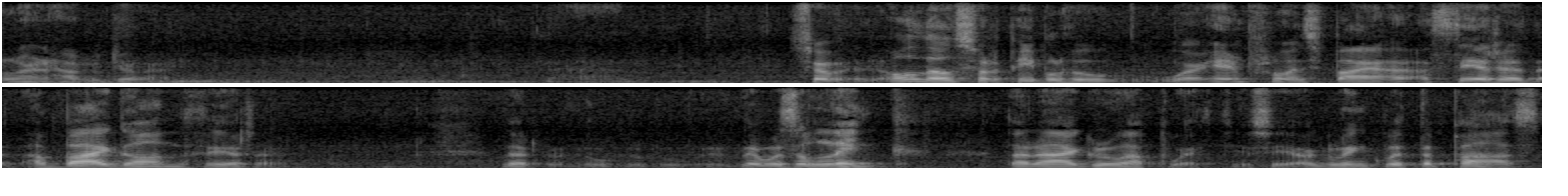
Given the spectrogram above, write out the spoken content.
learn how to do it. So all those sort of people who were influenced by a, a theater, a bygone theater, that there was a link that I grew up with. You see, a link with the past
